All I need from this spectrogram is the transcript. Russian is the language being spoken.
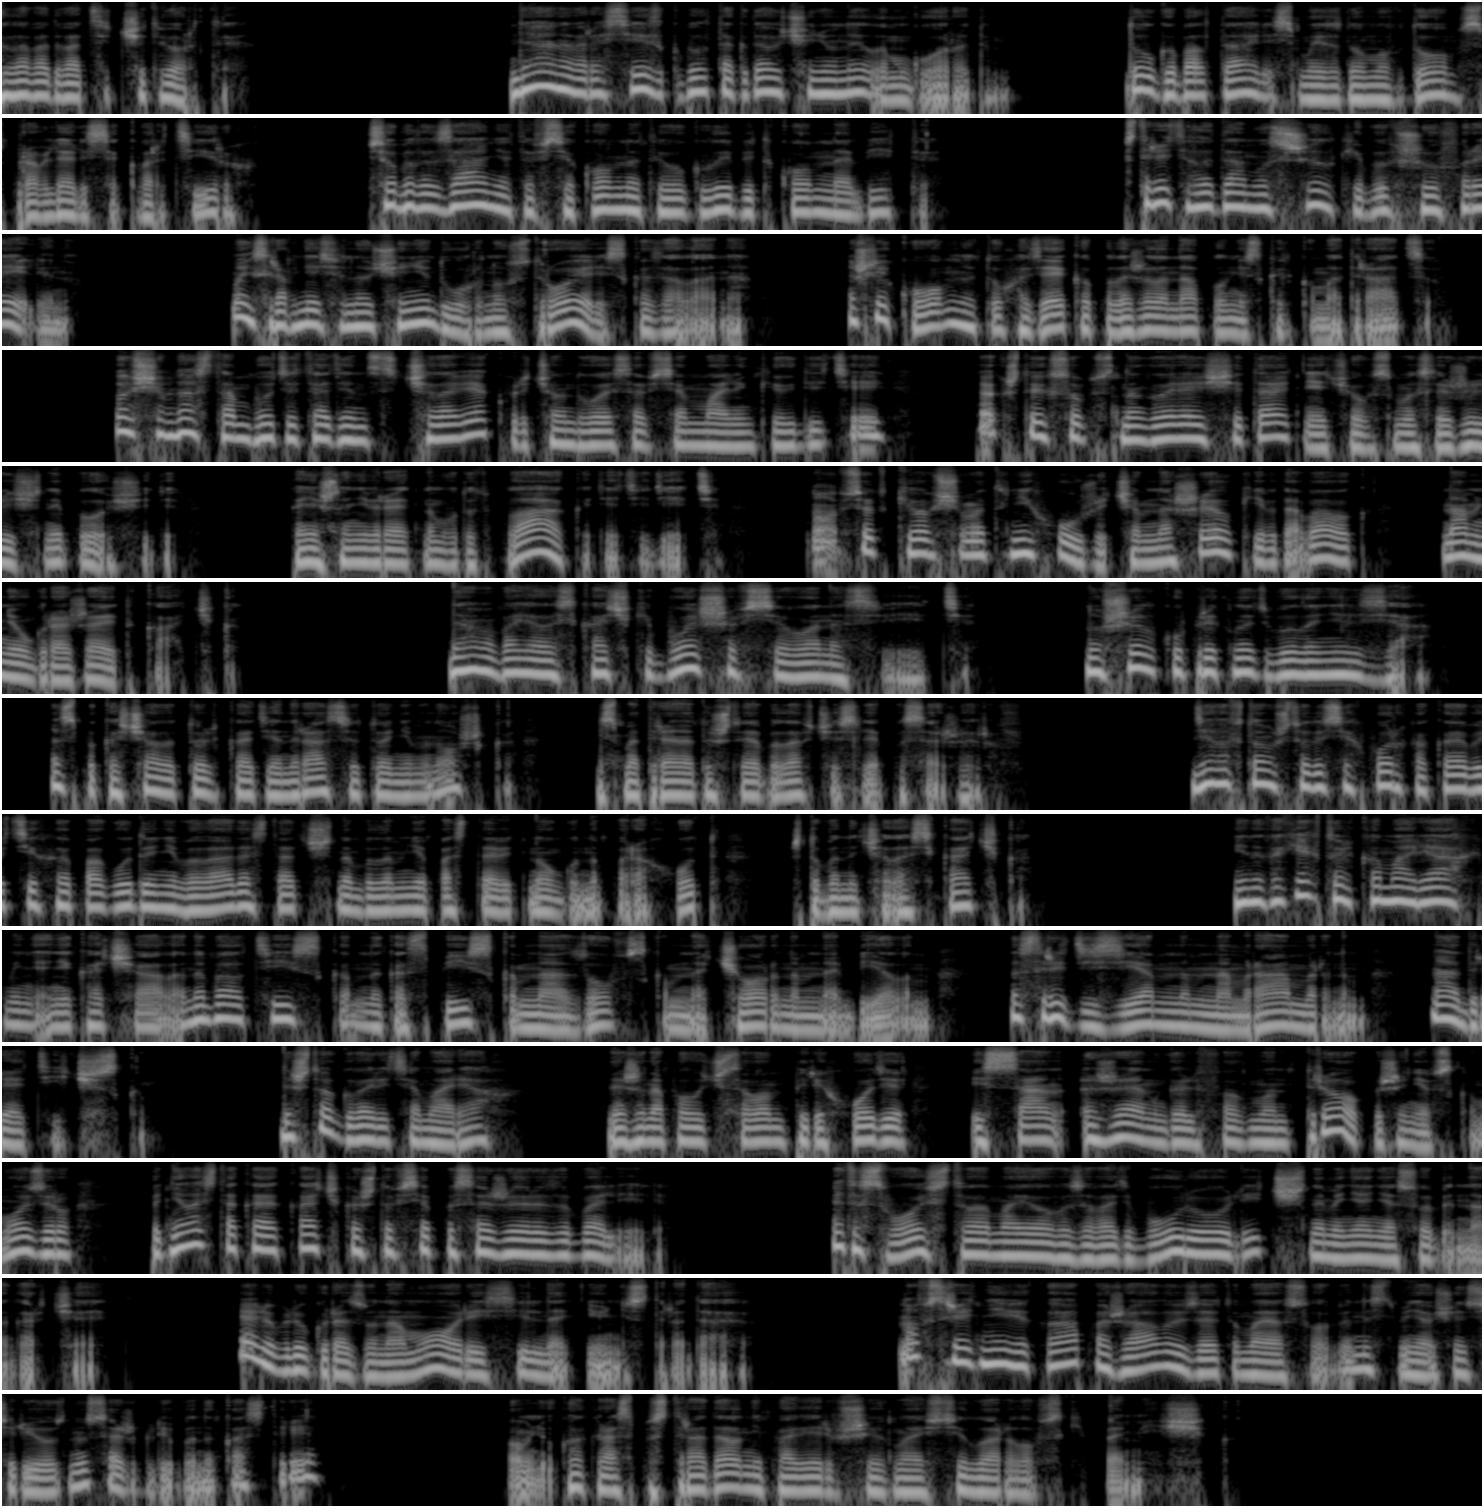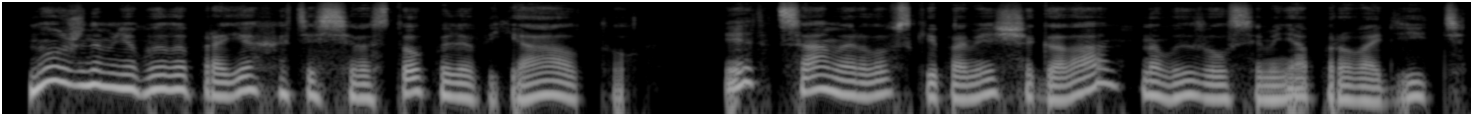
Глава 24. Да, Новороссийск был тогда очень унылым городом. Долго болтались мы из дома в дом, справлялись о квартирах. Все было занято, все комнаты и углы битком набиты. Встретила даму с Шилки, бывшую фрейлину. «Мы сравнительно очень недурно устроились», — сказала она. Нашли комнату, хозяйка положила на пол несколько матрацев. В общем, нас там будет одиннадцать человек, причем двое совсем маленьких детей — так что их, собственно говоря, считать нечего в смысле жилищной площади. Конечно, невероятно будут плакать эти дети, но все-таки, в общем, это не хуже, чем на шелке, и вдобавок нам не угрожает качка. Дама боялась качки больше всего на свете. Но шилку прикнуть было нельзя. Нас покачало только один раз, и то немножко, несмотря на то, что я была в числе пассажиров. Дело в том, что до сих пор, какая бы тихая погода ни была, достаточно было мне поставить ногу на пароход — чтобы началась качка. И на каких только морях меня не качало, на Балтийском, на Каспийском, на Азовском, на Черном, на Белом, на Средиземном, на Мраморном, на Адриатическом. Да что говорить о морях. Даже на получасовом переходе из Сан-Женгольфа в Монтрё по Женевскому озеру поднялась такая качка, что все пассажиры заболели. Это свойство мое вызывать бурю лично меня не особенно огорчает. Я люблю грозу на море и сильно от нее не страдаю. Но в средние века, пожалуй, за эту мою особенность меня очень серьезно сожгли бы на костре. Помню, как раз пострадал не поверивший в мою силу орловский помещик. Нужно мне было проехать из Севастополя в Ялту, и этот самый орловский помещик галантно вызвался меня проводить,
